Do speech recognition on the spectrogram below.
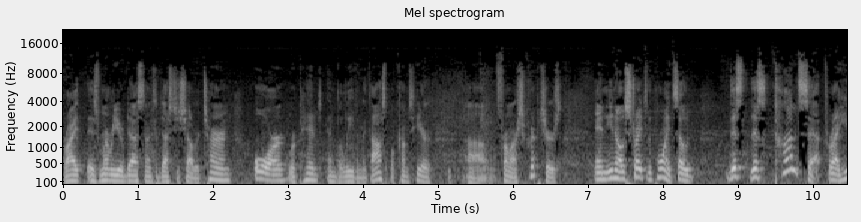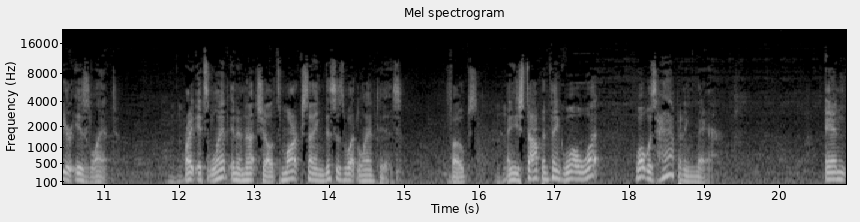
right? Is remember your dust, and unto dust you shall return, or repent and believe in the gospel comes here uh, from our scriptures, and you know straight to the point. So this this concept right here is Lent Mm-hmm. right? It's Lent in a nutshell. It's Mark saying this is what Lent is, folks. Mm-hmm. And you stop and think, well, what what was happening there? And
